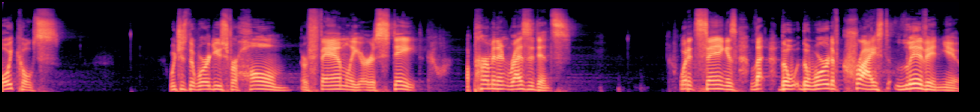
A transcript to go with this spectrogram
oikos, which is the word used for home or family or estate, a permanent residence. What it's saying is let the, the word of Christ live in you.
